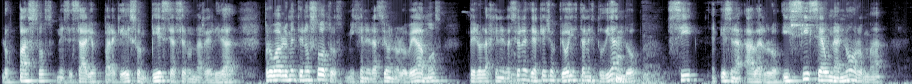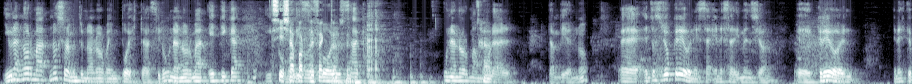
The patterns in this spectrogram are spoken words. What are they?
los pasos necesarios para que eso empiece a ser una realidad. Probablemente nosotros, mi generación, no lo veamos, pero las generaciones de aquellos que hoy están estudiando sí. empiecen a verlo. Y sí sea una norma y una norma, no solamente una norma impuesta, sino una norma ética y sí, ya por defecto, una norma moral también, ¿no? Eh, entonces yo creo en esa, en esa dimensión, eh, creo en, en, este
